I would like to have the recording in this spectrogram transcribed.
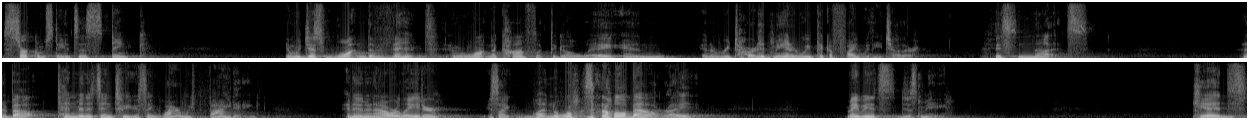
Circumstances stink. And we're just wanting to vent, and we're wanting the conflict to go away, and in a retarded manner, we pick a fight with each other. It's nuts. And about 10 minutes into it, you're saying, Why are we fighting? And then an hour later, it's like, what in the world was that all about, right? Maybe it's just me. Kids?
